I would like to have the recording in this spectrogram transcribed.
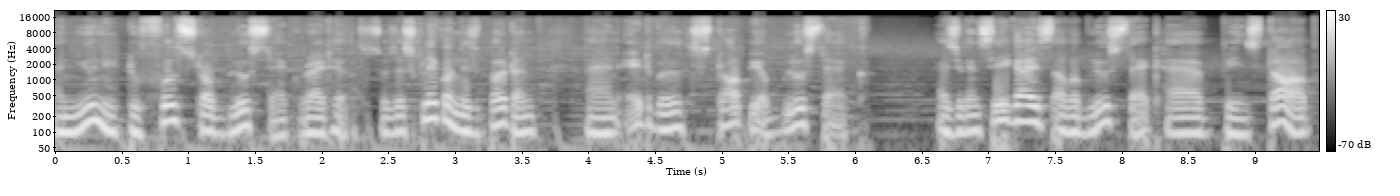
and you need to full stop BlueStack right here. So just click on this button and it will stop your BlueStack. As you can see guys, our BlueStack have been stopped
